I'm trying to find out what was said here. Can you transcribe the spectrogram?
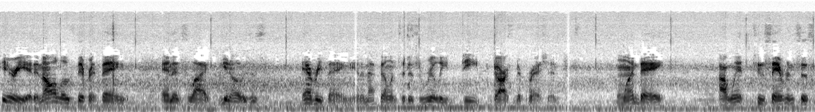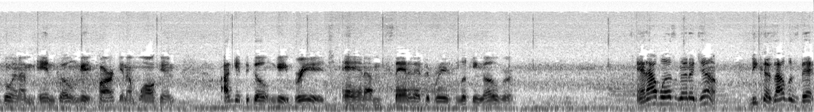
period, and all those different things. And it's like you know, it's just everything. And I fell into this really deep, dark depression. One day, I went to San Francisco and I'm in Golden Gate Park and I'm walking. I get to Golden Gate Bridge and I'm standing at the bridge looking over. And I was gonna jump because I was that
